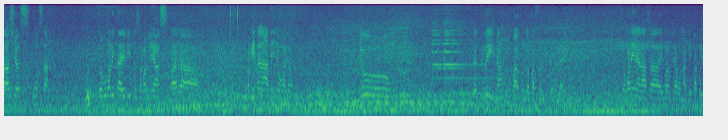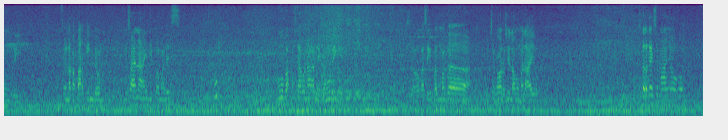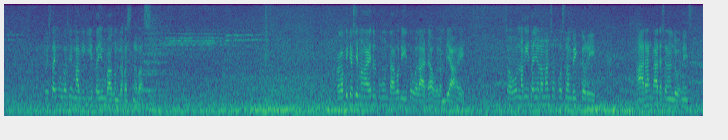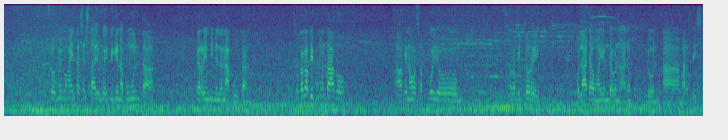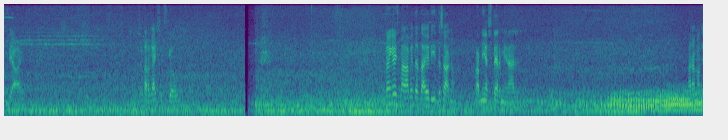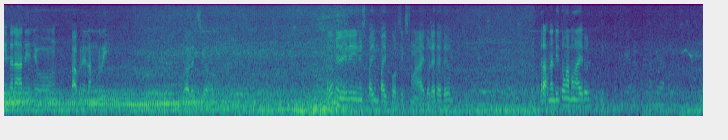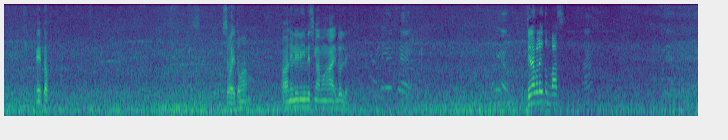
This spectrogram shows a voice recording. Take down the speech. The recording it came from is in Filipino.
Tasios, kumusta? So bumalik tayo dito sa Kamias para pakita natin yung ano yung the gray ng bagong labas ng Victor Line. So kanina nasa MRT ako, nakita ko yung gray. So nakaparking doon. So sana hindi pa umalis. Huh. Bumaba kasi ako ng ano eh, kamuming eh. So kasi pag mag uh, sila ako malayo. So tara guys, samahan nyo ako. First time ko kasi makikita yung bagong labas na bus. Kagabi kasi mga idol pumunta ako dito, wala daw, walang biyahe. So kung nakita nyo naman sa post ng Victory, arangkada siya ng lunes. So may mga intasyas tayong kaibigan na pumunta, pero hindi nila nabutan. So kagabi pumunta ako, uh, kinausap ko yung taga Victory. Wala daw ngayon daw na ano, loan, uh, Martes ang biyahe. Tara guys, let's go. So guys, malapit na tayo dito sa ano, Camias Terminal. Para makita natin yung bago nilang gray. So let's go. Ayun, nililinis pa yung 546 mga idol. Ito, ito yun. Tara, nandito nga mga idol. Ito. So ito nga. Ah, nililinis nga mga idol eh. Tingnan ko lang itong bus. Ha?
